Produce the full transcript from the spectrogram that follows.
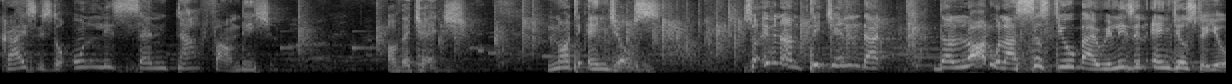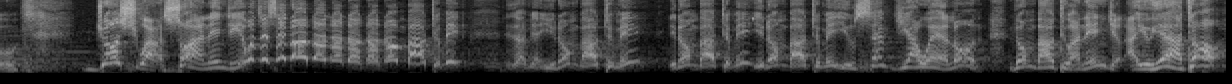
Christ is the only center foundation of the church, not angels. So even I'm teaching that the Lord will assist you by releasing angels to you. Joshua saw an angel. He was just saying, No, no, no, no, no, don't bow to me. He said, You don't bow to me. You don't bow to me. You don't bow to me. You serve Yahweh alone. Don't bow to an angel. Are you here at all?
